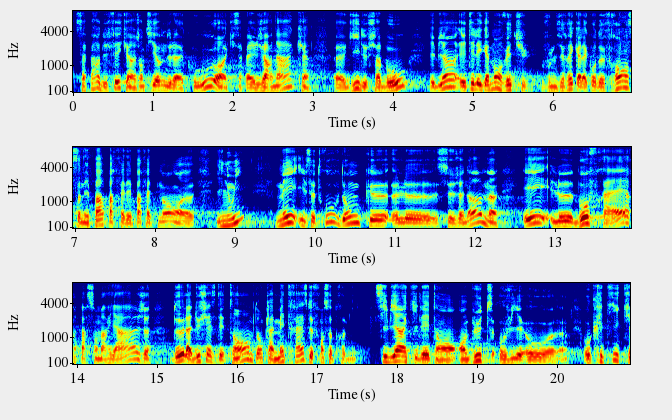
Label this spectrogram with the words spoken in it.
Ça part du fait qu'un gentilhomme de la cour, qui s'appelle Jarnac, euh, Guy de Chabot, eh bien, est élégamment vêtu. Vous me direz qu'à la cour de France, ce n'est pas parfait, parfaitement euh, inouï, mais il se trouve donc que ce jeune homme est le beau-frère, par son mariage, de la duchesse d'Étampes, donc la maîtresse de François Ier. Si bien qu'il est en, en but euh, aux critiques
